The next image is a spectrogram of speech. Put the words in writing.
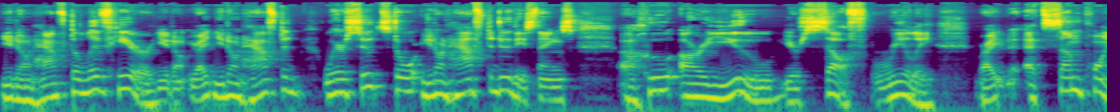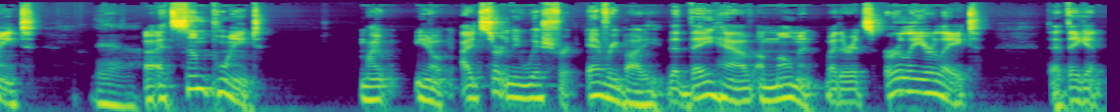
You don't have to live here. You don't right. You don't have to wear suits to. You don't have to do these things. Uh, who are you yourself, really? Right. At some point. Yeah. Uh, at some point, my you know I'd certainly wish for everybody that they have a moment, whether it's early or late, that they get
